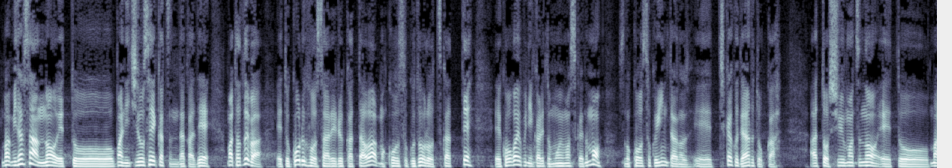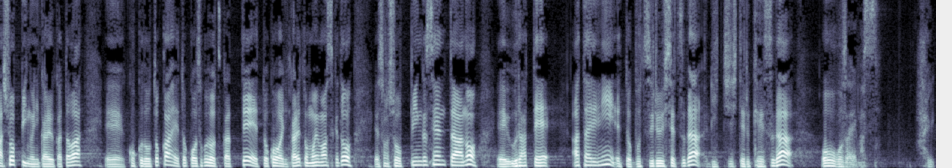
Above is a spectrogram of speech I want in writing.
まあ、皆さんの、えっと、まあ、日常生活の中で、まあ、例えば、えっと、ゴルフをされる方は、まあ、高速道路を使って、えー、郊外部に行かれると思いますけれども、その高速インターの、えー、近くであるとか、あと、週末の、えっ、と、まあ、ショッピングに行かれる方は、えー、国道とか、えっ、と、高速道路を使って、えっ、と、郊外に行かれると思いますけど、えー、そのショッピングセンターの、えー、裏手あたりに、えっ、と、物流施設が立地しているケースが多ございます。はい。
